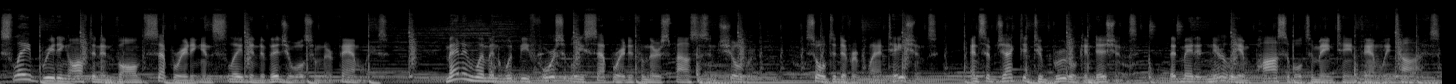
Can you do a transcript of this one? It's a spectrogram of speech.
Slave breeding often involved separating enslaved individuals from their families. Men and women would be forcibly separated from their spouses and children, sold to different plantations, and subjected to brutal conditions that made it nearly impossible to maintain family ties.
